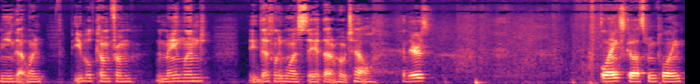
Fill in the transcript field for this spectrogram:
meaning that when people come from the mainland, they definitely want to stay at that hotel. And there's Blank Scotsman pulling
